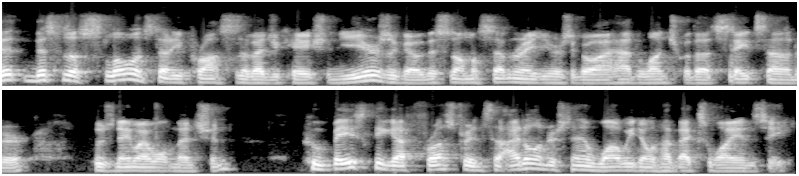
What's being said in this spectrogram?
th- this is a slow and steady process of education. Years ago this is almost seven or eight years ago i had lunch with a state senator whose name i won't mention who basically got frustrated and said i don't understand why we don't have x y and z.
